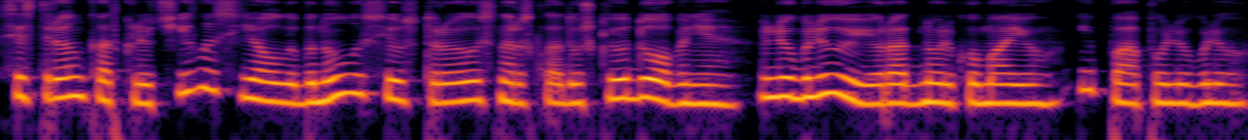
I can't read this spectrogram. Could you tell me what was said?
Сестренка отключилась, я улыбнулась и устроилась на раскладушке удобнее. Люблю ее, роднульку мою, и папу люблю.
